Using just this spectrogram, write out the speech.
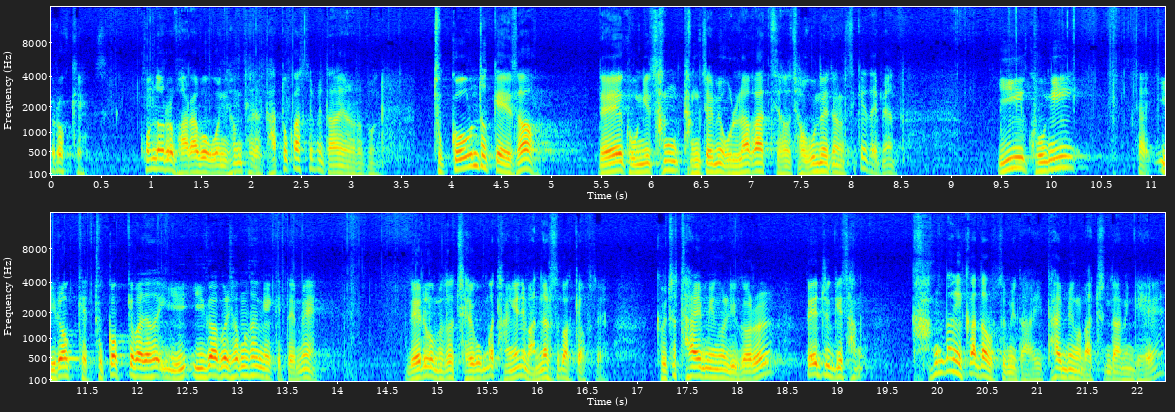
이렇게 코너를 바라보고 있는 형태를 다 똑같습니다, 여러분. 두꺼운 두께에서 내 공이 상, 당점이 올라가서 적은 회전을 쓰게 되면 이 공이 자, 이렇게 두껍게 맞아서 이, 이 각을 형성했기 때문에 내려오면서 제 공과 당연히 만날 수밖에 없어요. 교체 타이밍을 이거를 빼주기 상, 상당히 까다롭습니다. 이 타이밍을 맞춘다는 게.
